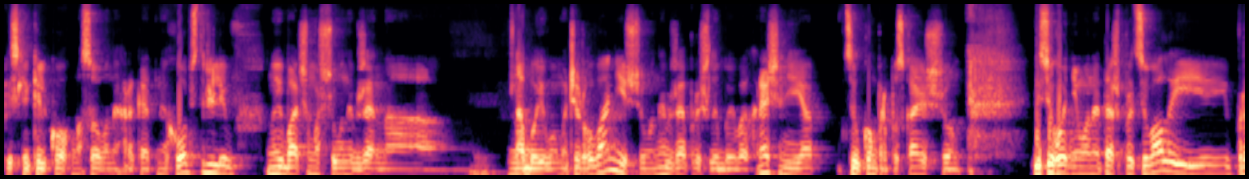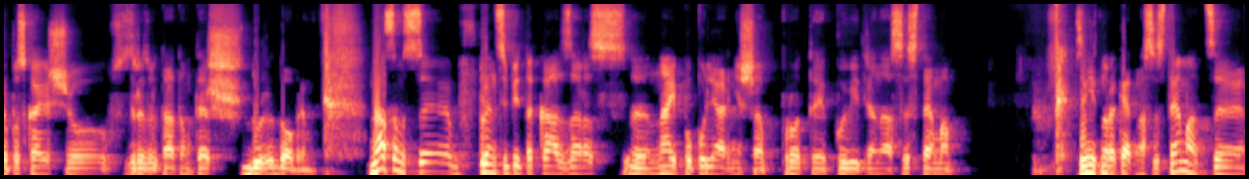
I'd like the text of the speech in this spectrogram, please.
після кількох масованих ракетних обстрілів. Ну і бачимо, що вони вже на, на бойовому чергуванні, що вони вже пройшли бойове хрещення. Я цілком припускаю, що і сьогодні вони теж працювали, і припускаю, що з результатом теж дуже добрим. НАСАМ це в принципі така зараз е, найпопулярніша протиповітряна система. Зенітно-ракетна система це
